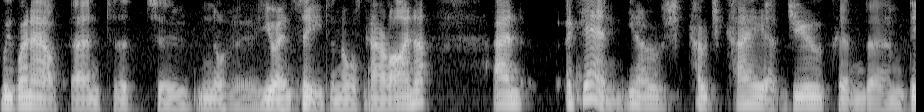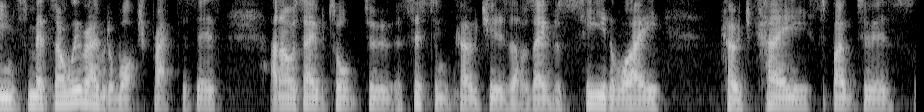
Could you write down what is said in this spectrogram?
we went out and to the to UNC uh, to North Carolina, and again, you know, Coach K at Duke and um, Dean Smith. So we were able to watch practices, and I was able to talk to assistant coaches. I was able to see the way Coach K spoke to his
